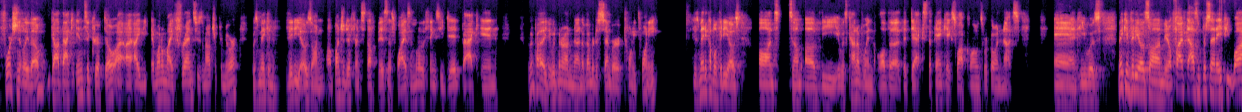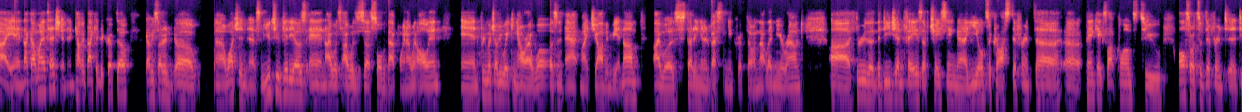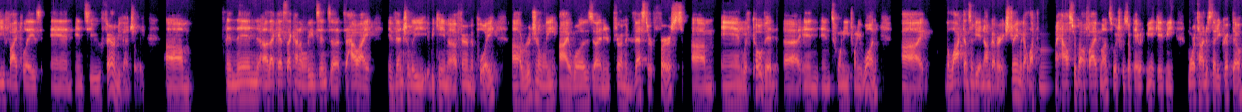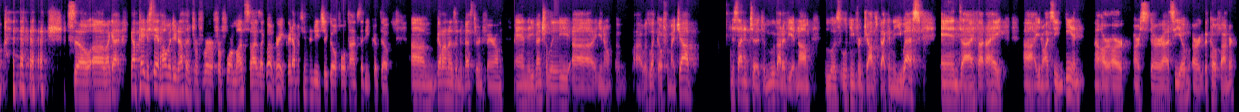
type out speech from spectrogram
fortunately though got back into crypto. I, I one of my friends who's an entrepreneur was making videos on a bunch of different stuff business wise and one of the things he did back in we've been probably it would have been around uh, november december 2020 he's made a couple videos on some of the it was kind of when all the the DEX the PancakeSwap clones were going nuts. And he was making videos on you know 5000% apy and that got my attention and got me back into crypto got me started uh, uh, watching uh, some YouTube videos, and I was I was uh, sold at that point. I went all in, and pretty much every waking hour I wasn't at my job in Vietnam. I was studying and investing in crypto, and that led me around uh, through the the degen phase of chasing uh, yields across different uh, PancakeSwap clones to all sorts of different DeFi plays and into Ferrum eventually. Um, and then that guess that kind of leads into to how I eventually became a Ferrum employee. Uh, originally, I was a Ferrum investor first, um, and with COVID uh, in in 2021, uh, the lockdowns in Vietnam got very extreme. I got locked in my house for about five months, which was okay with me. It gave me more time to study crypto. so um, I got got paid to stay at home and do nothing for, for for four months. So I was like, well, great, great opportunity to go full time studying crypto. Um, got on as an investor in Ferrum, and then eventually, uh, you know, I was let go from my job decided to, to move out of Vietnam, was looking for jobs back in the US. And uh, I thought, oh, hey, uh, you know, I've seen Ian uh, our our our, our uh, CEO or the co-founder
